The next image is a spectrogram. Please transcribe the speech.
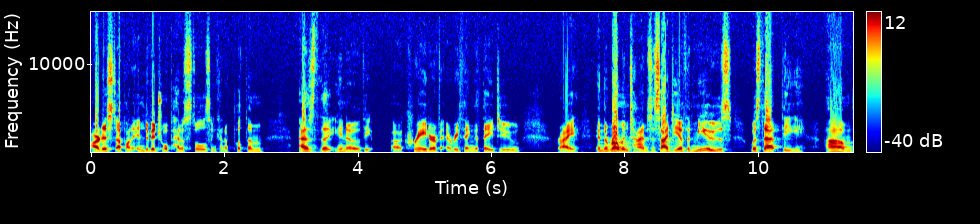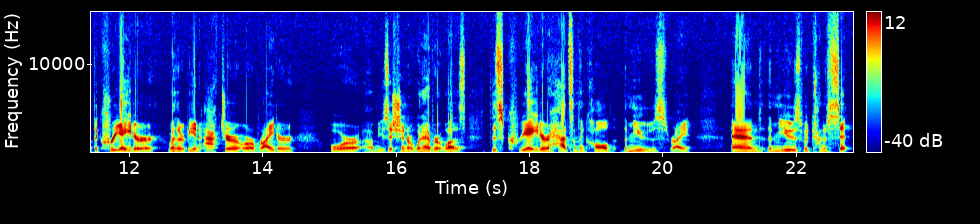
artists up on individual pedestals and kind of put them as the, you know, the uh, creator of everything that they do, right? In the Roman times, this idea of the muse was that the, um, the creator, whether it be an actor or a writer or a musician or whatever it was, this creator had something called the muse, right? And the muse would kind of sit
